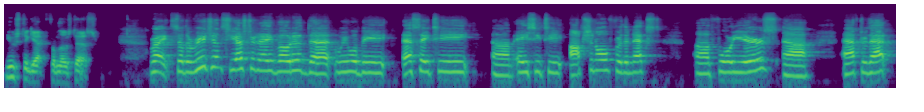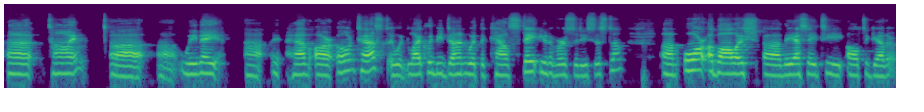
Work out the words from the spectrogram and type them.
used to get from those tests? Right. So the regents yesterday voted that we will be SAT, um, ACT optional for the next uh, four years. Uh, after that uh, time, uh, uh, we may uh, have our own test. It would likely be done with the Cal State University system um, or abolish the SAT altogether.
